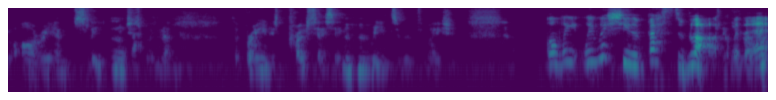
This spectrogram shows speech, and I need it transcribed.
your REM sleep, Mm, which is when the, the brain is processing Mhm. reams of information. Well, we, we wish you the best of luck Thank with it.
